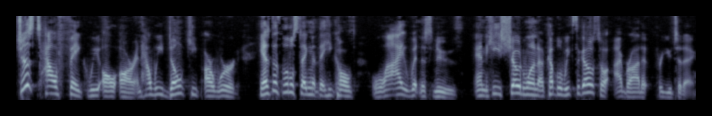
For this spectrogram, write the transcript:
just how fake we all are and how we don't keep our word. He has this little segment that he calls Lie Witness News. And he showed one a couple of weeks ago, so I brought it for you today.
